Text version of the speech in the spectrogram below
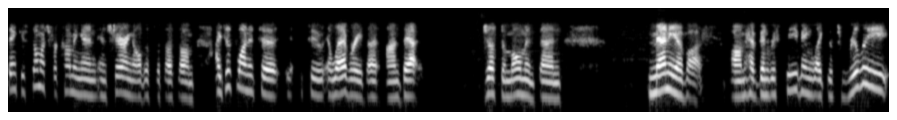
thank you so much for coming in and sharing all this with us. Um, I just wanted to to elaborate on, on that just a moment, then many of us um, have been receiving like this really,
